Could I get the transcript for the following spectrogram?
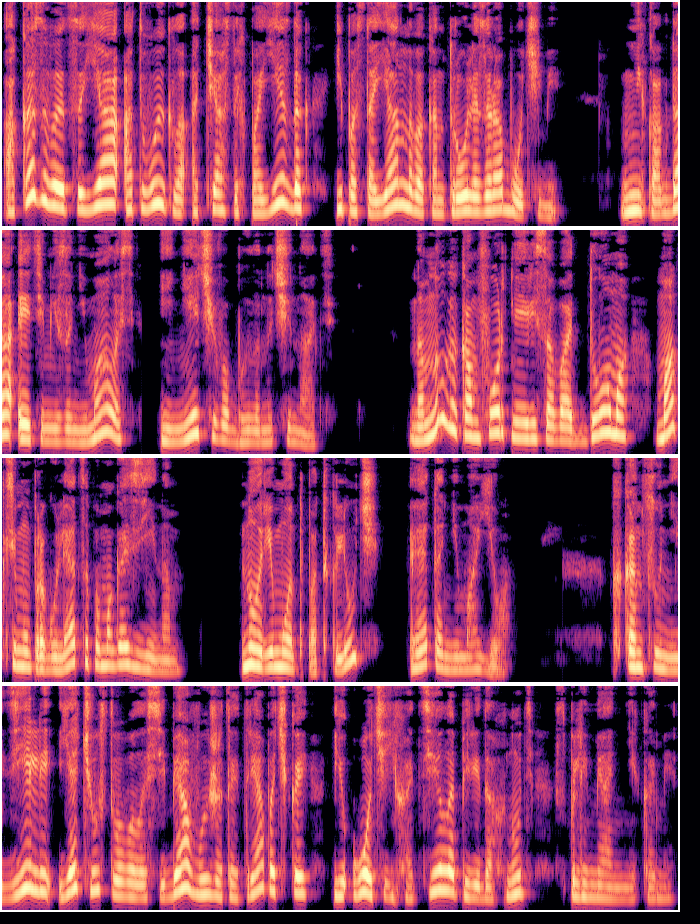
Оказывается, я отвыкла от частых поездок и постоянного контроля за рабочими. Никогда этим не занималась и нечего было начинать. Намного комфортнее рисовать дома, максимум прогуляться по магазинам. Но ремонт под ключ – это не мое. К концу недели я чувствовала себя выжатой тряпочкой и очень хотела передохнуть с племянниками.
